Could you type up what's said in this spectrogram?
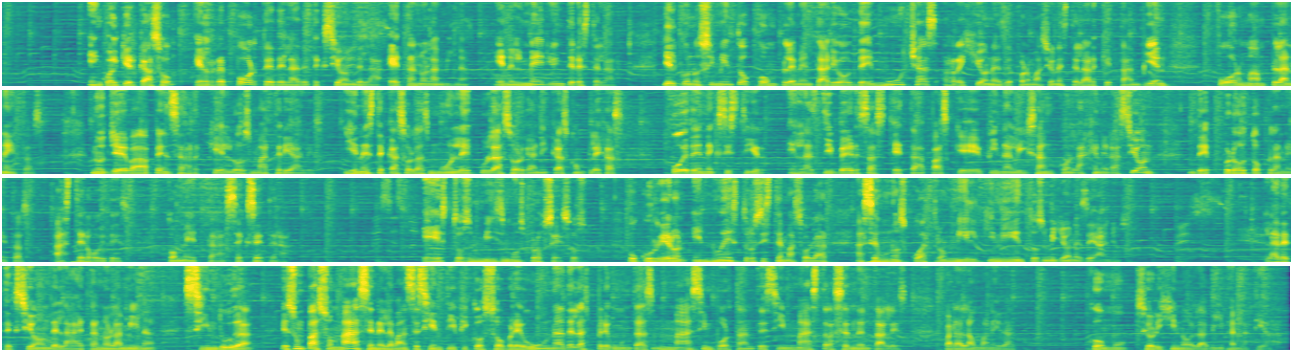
En cualquier caso, el reporte de la detección de la etanolamina en el medio interestelar y el conocimiento complementario de muchas regiones de formación estelar que también forman planetas nos lleva a pensar que los materiales y en este caso las moléculas orgánicas complejas pueden existir en las diversas etapas que finalizan con la generación de protoplanetas, asteroides, cometas, etc. Estos mismos procesos ocurrieron en nuestro sistema solar hace unos 4.500 millones de años. La detección de la etanolamina, sin duda, es un paso más en el avance científico sobre una de las preguntas más importantes y más trascendentales para la humanidad. ¿Cómo se originó la vida en la Tierra?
